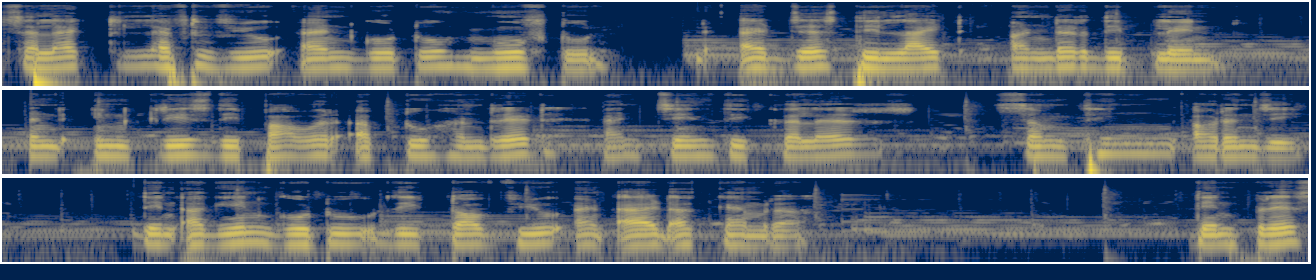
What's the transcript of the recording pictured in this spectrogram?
Select left view and go to move tool. Adjust the light under the plane and increase the power up to 100 and change the color something orangey. Then again go to the top view and add a camera. Then press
